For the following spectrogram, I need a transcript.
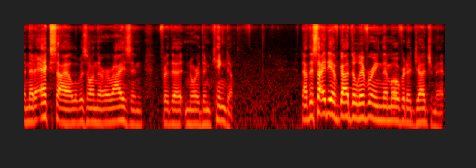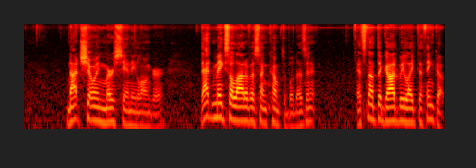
and that exile was on the horizon for the northern kingdom. Now, this idea of God delivering them over to judgment, not showing mercy any longer, That makes a lot of us uncomfortable, doesn't it? That's not the God we like to think of.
